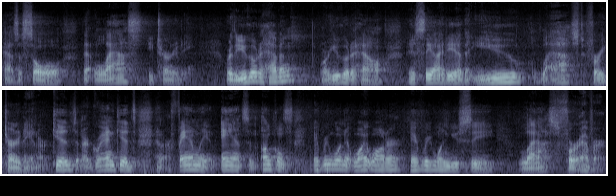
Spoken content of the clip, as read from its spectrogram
has a soul that lasts eternity. Whether you go to heaven or you go to hell, it's the idea that you last for eternity. And our kids and our grandkids and our family and aunts and uncles, everyone at Whitewater, everyone you see lasts forever.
